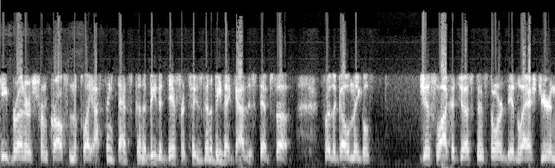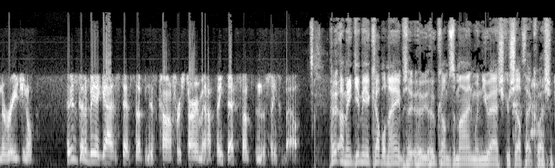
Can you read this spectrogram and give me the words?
keep runners from crossing the plate. I think that's going to be the difference. Who's going to be that guy that steps up for the Golden Eagles, just like a Justin Thorne did last year in the regional? Who's going to be a guy that steps up in this conference tournament? I think that's something to think about. Who, I mean, give me a couple names. Who, who, comes to mind when you ask yourself that question?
